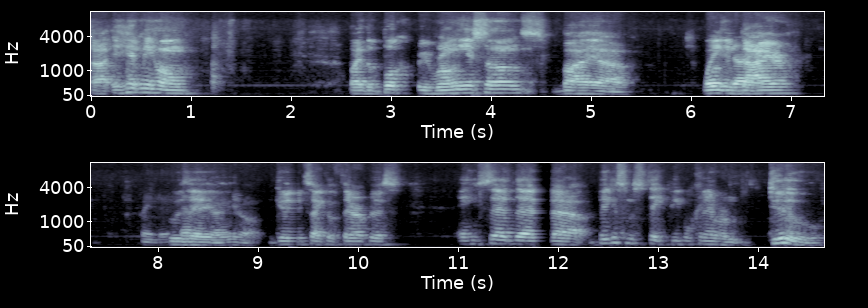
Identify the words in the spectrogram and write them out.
uh, it hit me home by the book Erroneous Zones by uh, Wayne Dyer, who's a uh, you know good psychotherapist. And he said that uh, biggest mistake people can ever do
